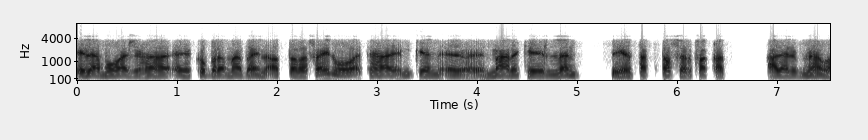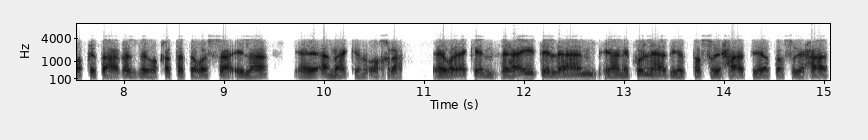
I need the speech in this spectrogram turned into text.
إلى مواجهة كبرى ما بين الطرفين. ووقتها يمكن المعركة لن تقتصر فقط على لبنان وقطاع غزة وقد تتوسع إلى آه، أماكن أخرى. آه، ولكن لغاية الآن يعني كل هذه التصريحات هي تصريحات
